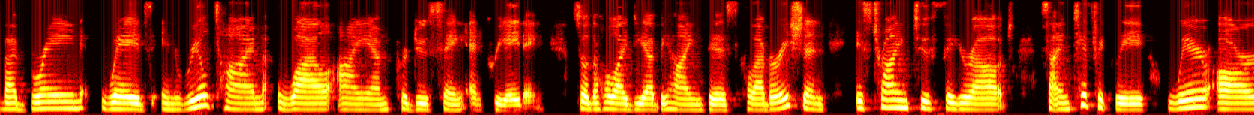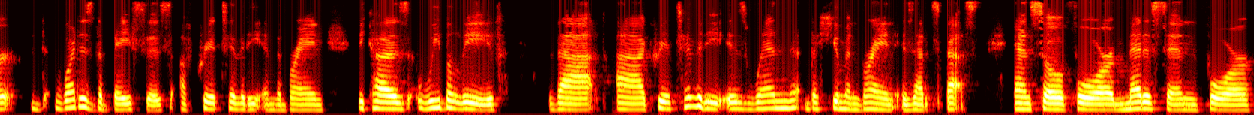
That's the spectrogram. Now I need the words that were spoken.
my brain waves in real time while I am producing and creating. So the whole idea behind this collaboration is trying to figure out scientifically where are what is the basis of creativity in the brain? Because we believe that uh, creativity is when the human brain is at its best. And so for medicine for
